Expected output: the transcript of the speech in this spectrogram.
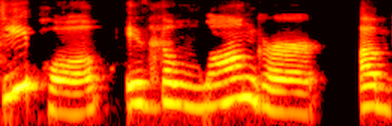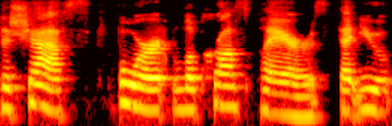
deep hole is the longer of the shafts for lacrosse players that you,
